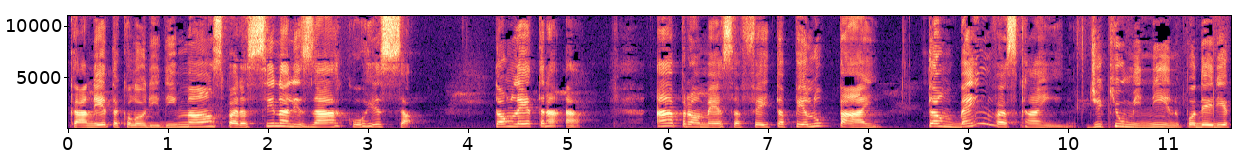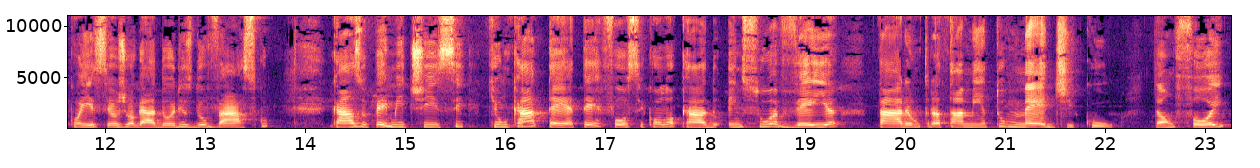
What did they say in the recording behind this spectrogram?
Caneta colorida em mãos para sinalizar correção. Então, letra A. A promessa feita pelo pai, também vascaíno, de que o menino poderia conhecer os jogadores do Vasco caso permitisse que um catéter fosse colocado em sua veia para um tratamento médico. Então foi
